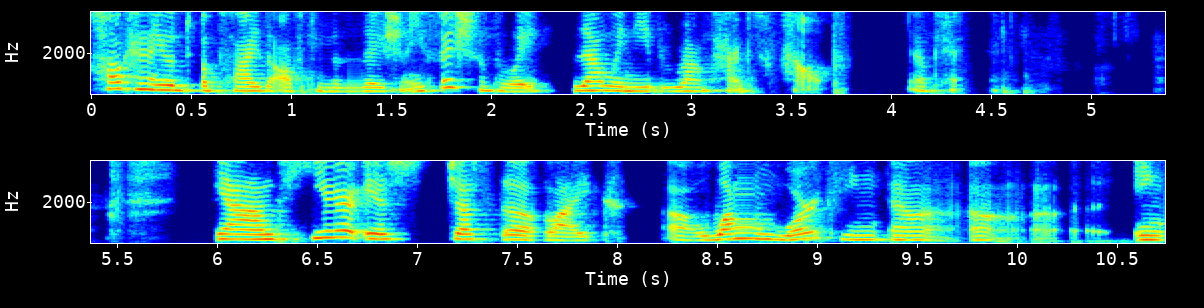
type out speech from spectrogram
how can you apply the optimization efficiently? Then we need runtime's help. Okay. And here is just uh, like uh, one work in, uh, uh, in,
